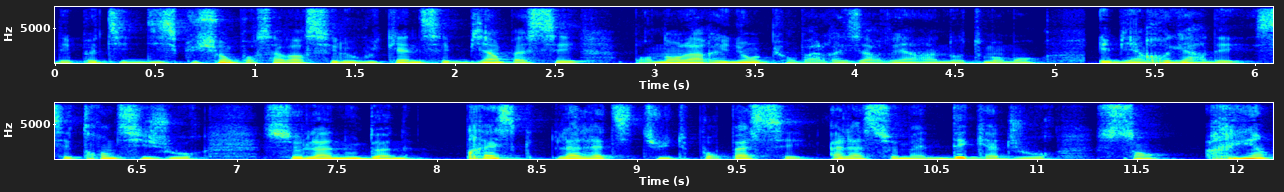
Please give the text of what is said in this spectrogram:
des petites discussions pour savoir si le week-end s'est bien passé pendant la réunion, et puis on va le réserver à un autre moment. Eh bien regardez, ces 36 jours, cela nous donne presque la latitude pour passer à la semaine des 4 jours sans rien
